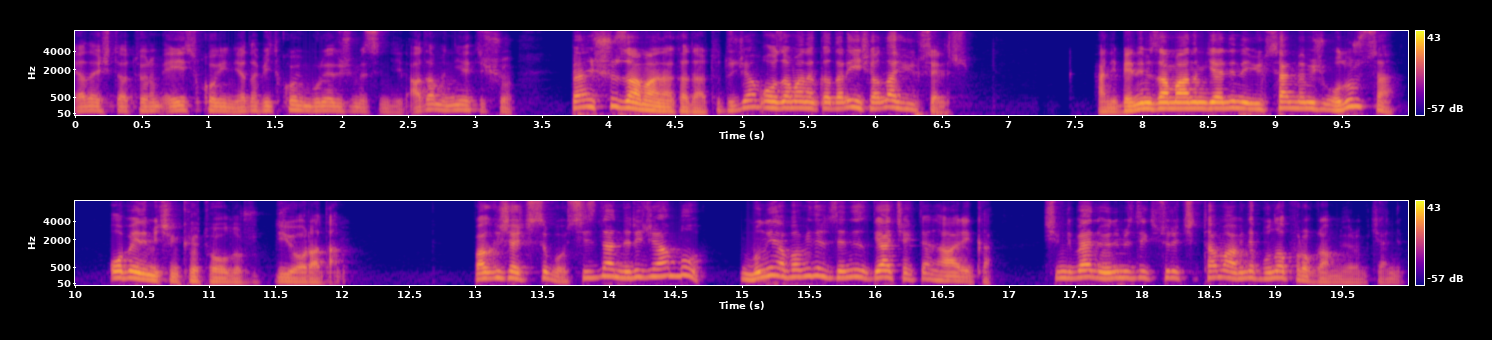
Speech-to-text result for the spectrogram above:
Ya da işte atıyorum Ace Coin ya da Bitcoin buraya düşmesin değil. Adamın niyeti şu. Ben şu zamana kadar tutacağım. O zamana kadar inşallah yükselir. Hani benim zamanım geldiğinde yükselmemiş olursa o benim için kötü olur diyor adam. Bakış açısı bu. Sizden de ricam bu. Bunu yapabilirseniz gerçekten harika. Şimdi ben önümüzdeki süreç tamamıyla buna programlıyorum kendimi.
